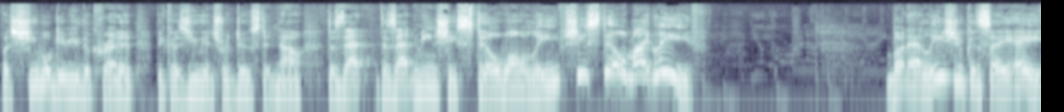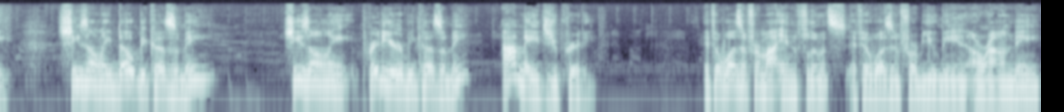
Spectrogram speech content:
but she will give you the credit because you introduced it. Now does that does that mean she still won't leave? She still might leave. But at least you can say hey She's only dope because of me. She's only prettier because of me. I made you pretty. If it wasn't for my influence, if it wasn't for you being around me,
